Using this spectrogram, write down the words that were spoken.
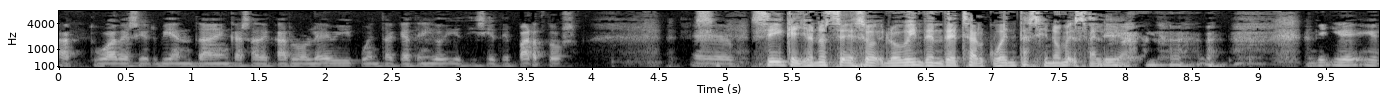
actúa de sirvienta en casa de Carlo Levi cuenta que ha tenido 17 partos. Eh, sí, que yo no sé eso. Luego intenté echar cuentas y no me salía. y, y,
